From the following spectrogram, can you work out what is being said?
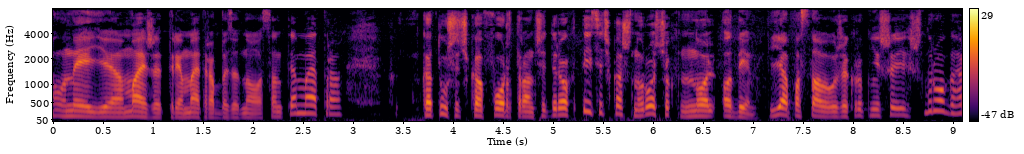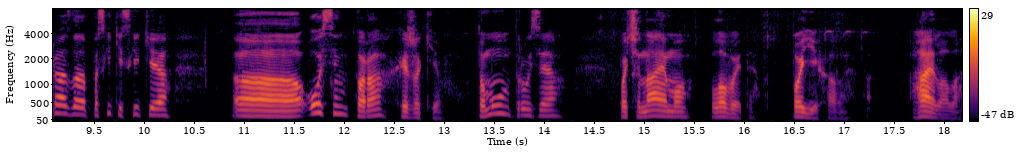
у неї майже 3 метра без 1 сантиметра. Катушечка Fortran 4000, шнурочок 0,1. Я поставив уже крупніший шнурок гораздо, оскільки скільки е, осінь, пора хижаків. Тому, друзі, починаємо ловити. Поїхали. Гайлала.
